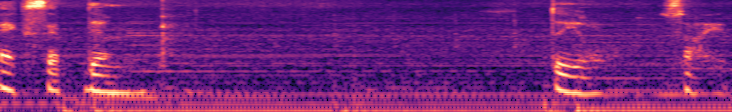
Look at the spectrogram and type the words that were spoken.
Accept them to your side.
